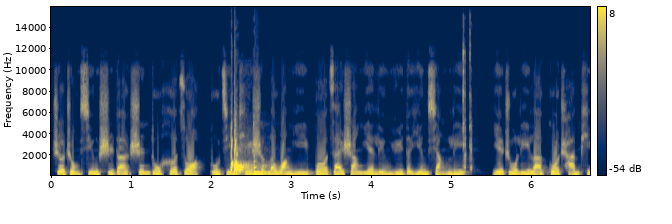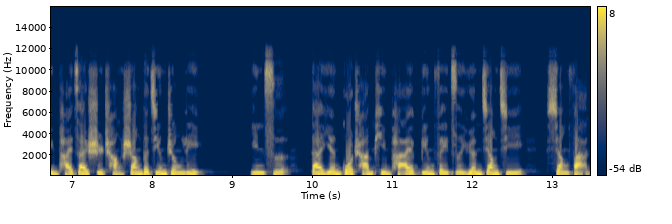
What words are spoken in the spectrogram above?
这种形式的深度合作，不仅提升了王一博在商业领域的影响力，也助力了国产品牌在市场上的竞争力。因此，代言国产品牌并非资源降级，相反，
